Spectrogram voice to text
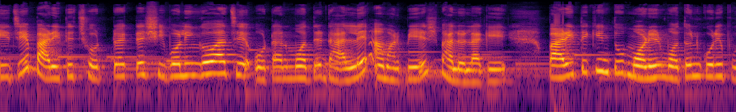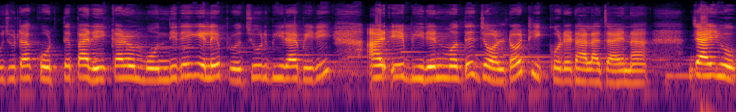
এই যে বাড়িতে ছোট্ট একটা শিবলিঙ্গ আছে, ওটার মধ্যে ঢাললে আমার বেশ ভালো লাগে। বাড়িতে কিন্তু মনের মতন করে পুজোটা করতে পারি, কারণ মন্দিরে গেলে প্রচুর ভিড়াভিড়ি আর এই ভিড়ের মধ্যে জলটাও ঠিক করে ঢালা যায় না। যাই হোক,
